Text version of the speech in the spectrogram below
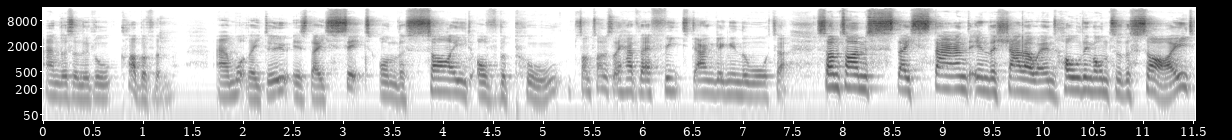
And there's a little club of them. And what they do is they sit on the side of the pool. Sometimes they have their feet dangling in the water. Sometimes they stand in the shallow end holding onto the side.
